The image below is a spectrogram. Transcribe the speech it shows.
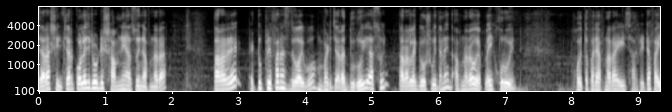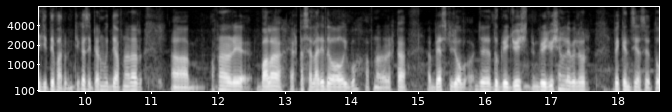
যারা শিলচার কলেজ রোডের সামনে আসুন আপনারা, তারারে একটু প্রেফারেন্স দেওয়াইব বাট যারা দূরই আসুন, তারা লাগে অসুবিধা নেই, আপনারাও অ্যাপ্লাই করুন হয়তো পারে আপনারা এই চাকরিটা পাই যেতে পারেন, ঠিক আছে? এটার মধ্যে আপনার আপনার বালা একটা স্যালারি দেওয়া হইব আপনার একটা বেস্ট জব যেহেতু গ্রাজুয়েশন গ্রাজুয়েশন লেভেলের ভ্যাকেন্সি আছে, তো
